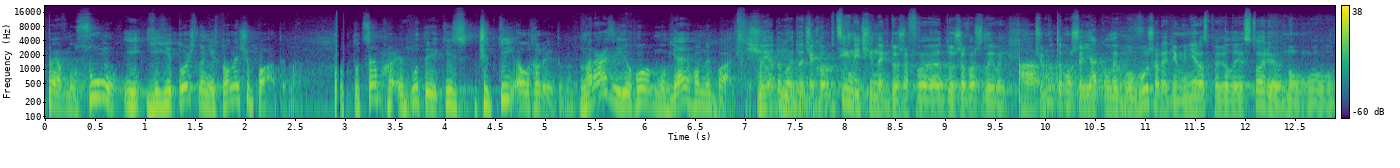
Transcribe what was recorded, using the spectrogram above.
певну суму, і її точно ніхто не чіпатиме. Тобто це має бути якийсь чіткий алгоритм. Наразі його ну я його не бачу. Ну, я думаю, тут і корупційний чинник дуже ф- дуже важливий. Чому? Тому що я коли був в Ужгороді, мені розповіли історію. Ну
